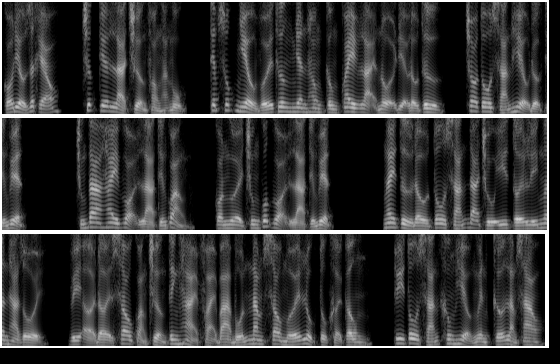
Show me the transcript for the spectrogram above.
có điều rất khéo, trước kia là trưởng phòng hạng mục, tiếp xúc nhiều với thương nhân Hong Kong quay lại nội địa đầu tư, cho Tô Sán hiểu được tiếng Việt. Chúng ta hay gọi là tiếng Quảng, còn người Trung Quốc gọi là tiếng Việt. Ngay từ đầu Tô Sán đã chú ý tới Lý Ngân Hà rồi, vì ở đời sau quảng Trường Tinh Hải phải 3-4 năm sau mới lục tục khởi công, tuy Tô Sán không hiểu nguyên cớ làm sao,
